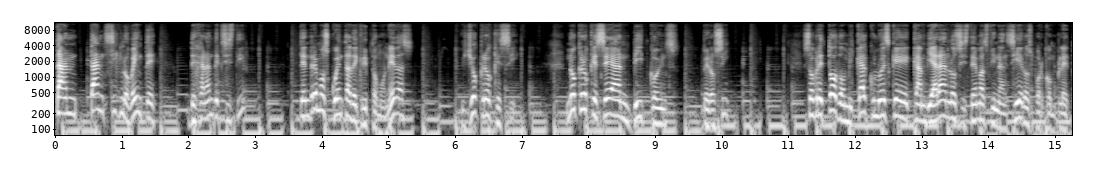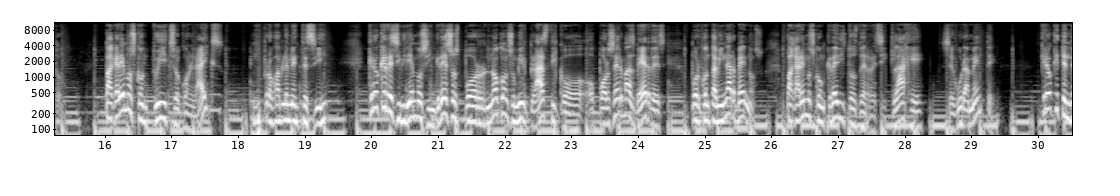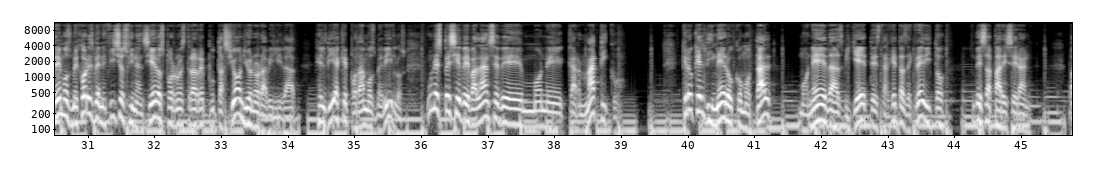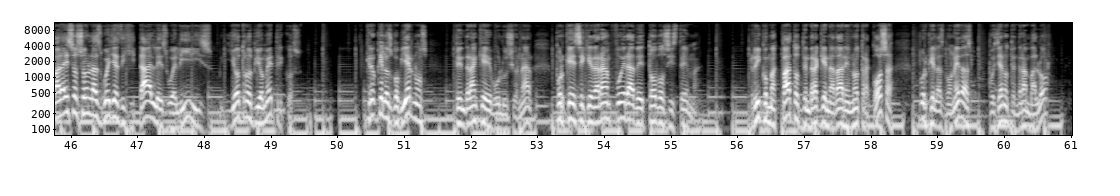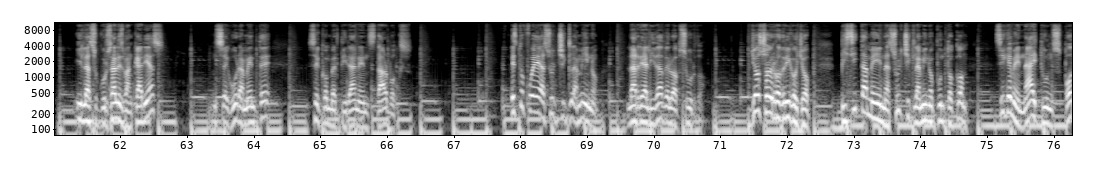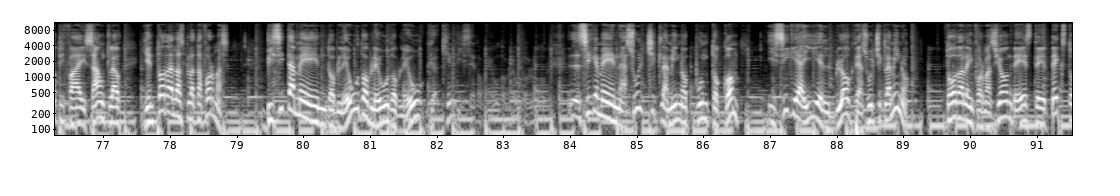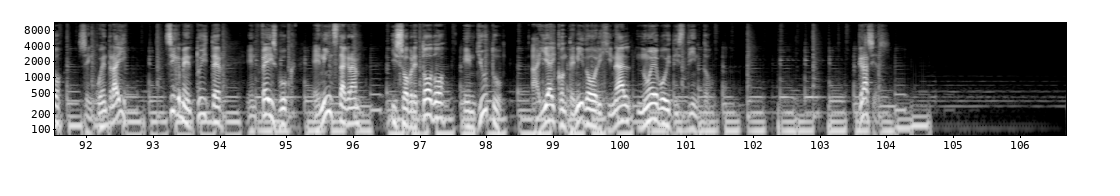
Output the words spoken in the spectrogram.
tan, tan siglo XX, dejarán de existir. ¿Tendremos cuenta de criptomonedas? Yo creo que sí. No creo que sean bitcoins, pero sí. Sobre todo, mi cálculo es que cambiarán los sistemas financieros por completo. ¿Pagaremos con tweets o con likes? Probablemente sí. Creo que recibiremos ingresos por no consumir plástico o por ser más verdes, por contaminar menos. Pagaremos con créditos de reciclaje, seguramente. Creo que tendremos mejores beneficios financieros por nuestra reputación y honorabilidad, el día que podamos medirlos, una especie de balance de monecarmático. Creo que el dinero como tal, monedas, billetes, tarjetas de crédito, desaparecerán. Para eso son las huellas digitales o el iris y otros biométricos. Creo que los gobiernos tendrán que evolucionar porque se quedarán fuera de todo sistema. Rico MacPato tendrá que nadar en otra cosa, porque las monedas pues ya no tendrán valor. Y las sucursales bancarias seguramente se convertirán en Starbucks. Esto fue Azul Chiclamino, la realidad de lo absurdo. Yo soy Rodrigo Job. Visítame en azulchiclamino.com. Sígueme en iTunes, Spotify, SoundCloud y en todas las plataformas. Visítame en www. ¿Quién dice Sígueme en azulchiclamino.com y sigue ahí el blog de Azul Chiclamino. Toda la información de este texto se encuentra ahí. Sígueme en Twitter, en Facebook, en Instagram y sobre todo en YouTube. Ahí hay contenido original, nuevo y distinto. Gracias.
